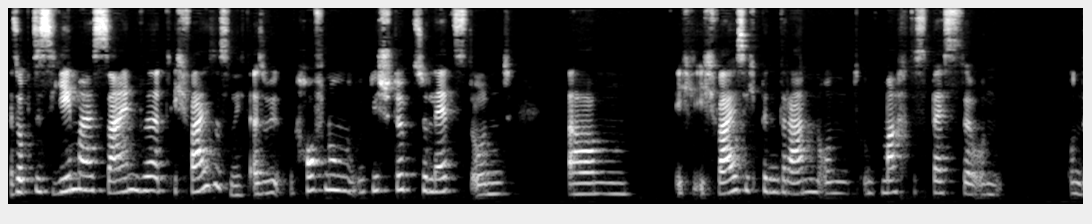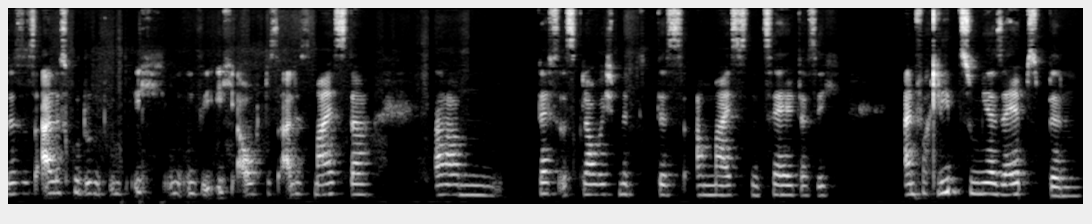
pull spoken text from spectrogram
also ob das jemals sein wird, ich weiß es nicht. Also Hoffnung, die stirbt zuletzt und ähm, ich, ich weiß, ich bin dran und, und mache das Beste und, und es ist alles gut und, und ich und, und wie ich auch das alles meister. Ähm, das ist, glaube ich, mit das am meisten zählt, dass ich einfach lieb zu mir selbst bin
